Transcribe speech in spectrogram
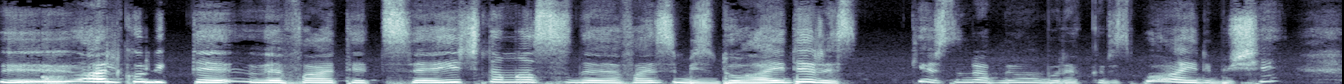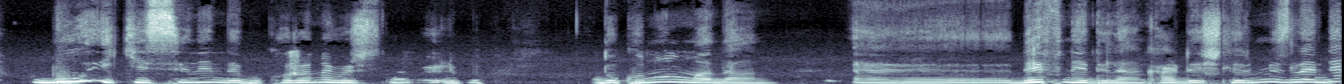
e, alkolik de vefat etse, hiç namazsız da vefat etse biz dua ederiz. Gerisini Rabbime bırakırız. Bu ayrı bir şey. Bu ikisinin de bu koronavirüsten ölüp dokunulmadan e, defnedilen kardeşlerimizle de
